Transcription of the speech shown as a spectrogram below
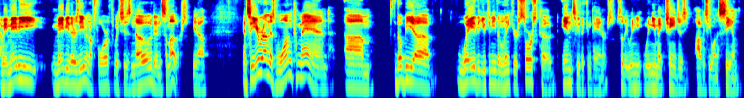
I mean, maybe, maybe there's even a fourth, which is Node and some others, you know. And so you run this one command. Um, there'll be a way that you can even link your source code into the containers so that when you, when you make changes, obviously you want to see them.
